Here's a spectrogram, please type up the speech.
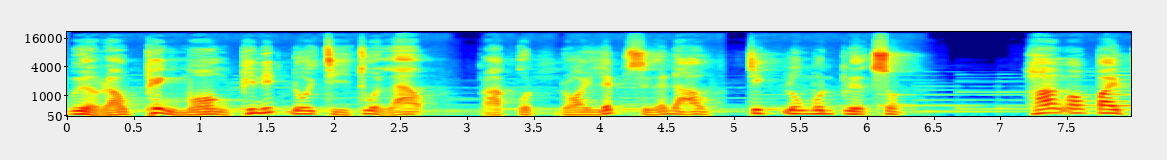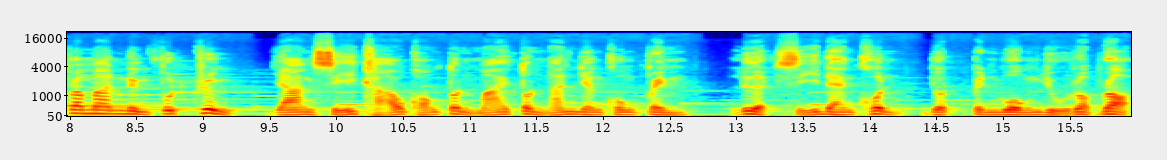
เมื่อเราเพ่งมองพินิษโดยถี่ถ้วนแล้ว รากฏรอยเล็บเสือดาว จิกลงบนเปลือกสด ห่างออกไปประมาณหนึ่งฟุตครึ่ง ยางสีขาวของต้นไม้ต้นนั้นยังคงเปรม เลือดสีแดงข้น หยดเป็นวงอยู่รอบ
